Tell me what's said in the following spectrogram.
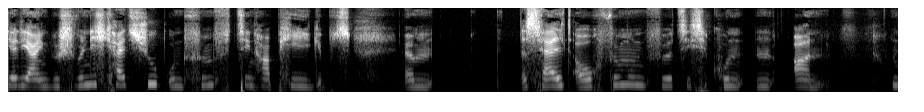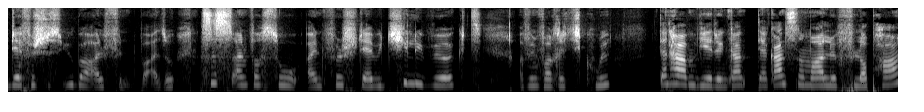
der dir einen Geschwindigkeitsschub und 15 HP gibt. Ähm, das hält auch 45 Sekunden an. Und der Fisch ist überall findbar. Also, das ist einfach so ein Fisch, der wie Chili wirkt. Auf jeden Fall richtig cool. Dann haben wir den, der ganz normale Flopper.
